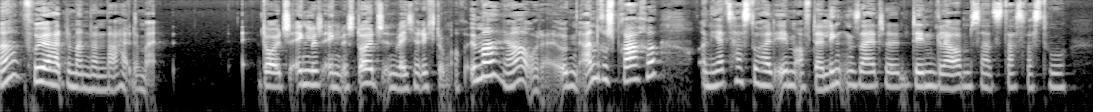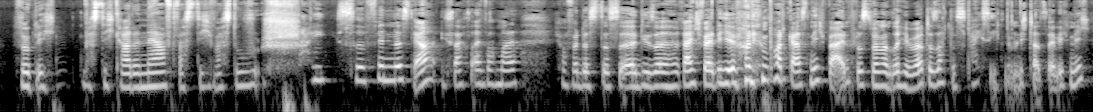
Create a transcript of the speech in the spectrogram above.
Ja, früher hatte man dann da halt immer Deutsch, Englisch, Englisch, Deutsch, in welche Richtung auch immer, ja, oder irgendeine andere Sprache. Und jetzt hast du halt eben auf der linken Seite den Glaubenssatz, das, was du wirklich, was dich gerade nervt, was dich, was du scheiße findest, ja, ich sag's einfach mal. Ich hoffe, dass das äh, diese Reichweite hier von dem Podcast nicht beeinflusst, wenn man solche Wörter sagt. Das weiß ich nämlich tatsächlich nicht.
